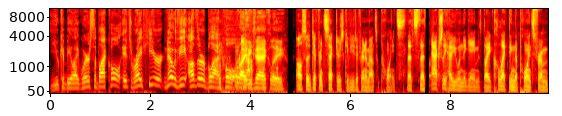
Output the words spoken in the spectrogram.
you could be like, "Where's the black hole? It's right here." No, the other black hole. Right, exactly. Also, different sectors give you different amounts of points. That's that's actually how you win the game is by collecting the points from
